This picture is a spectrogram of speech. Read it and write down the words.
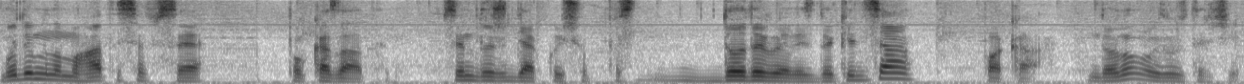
Будемо намагатися все показати. Всім дуже дякую, що додивились до кінця. Пока. До нових зустрічей.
